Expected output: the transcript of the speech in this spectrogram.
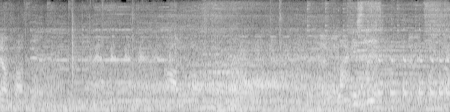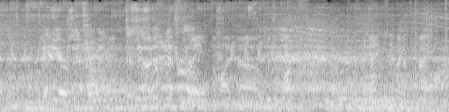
That was last one. Lock is lit. Meteors incoming. This is not the a drill. like uh, with the box. The game you never got to make.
